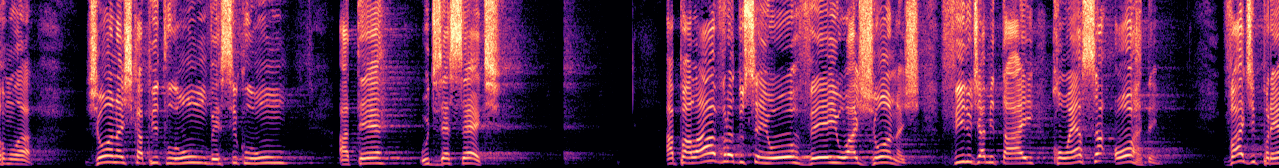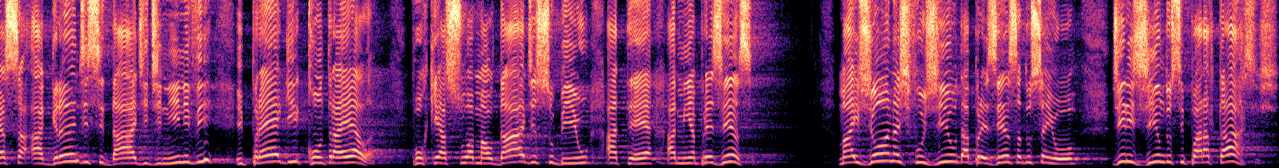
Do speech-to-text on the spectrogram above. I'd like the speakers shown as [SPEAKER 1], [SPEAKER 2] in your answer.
[SPEAKER 1] Vamos lá. Jonas capítulo 1, versículo 1 até o 17. A palavra do Senhor veio a Jonas, filho de Amitai, com essa ordem: Vá depressa à grande cidade de Nínive e pregue contra ela, porque a sua maldade subiu até a minha presença. Mas Jonas fugiu da presença do Senhor, dirigindo-se para Tarsis.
